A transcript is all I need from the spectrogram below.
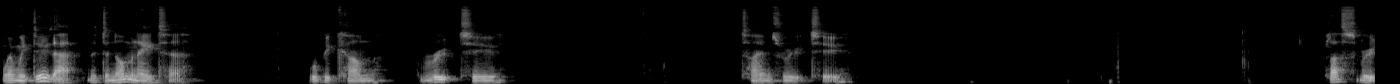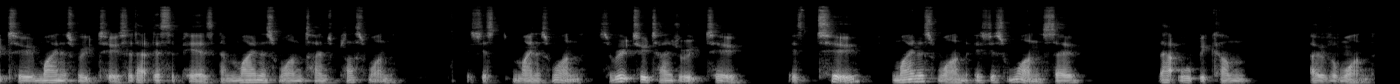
when we do that, the denominator will become root 2 times root 2 plus root 2 minus root 2, so that disappears, and minus 1 times plus 1 is just minus 1. So root 2 times root 2 is 2, minus 1 is just 1, so that will become over 1.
